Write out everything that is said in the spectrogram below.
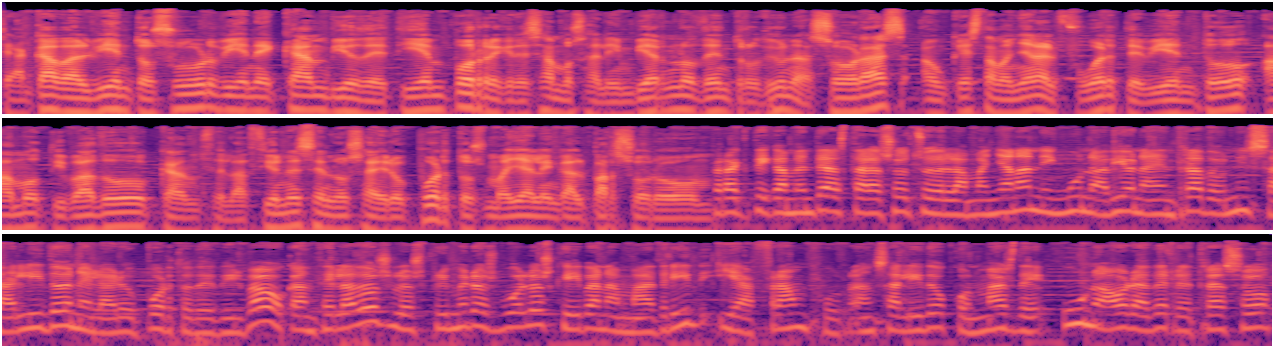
Se acaba el viento sur, viene cambio de tiempo, regresamos al invierno dentro de unas horas, aunque esta mañana el fuerte viento ha motivado cancelaciones en los aeropuertos Mayal en. Prácticamente hasta las 8 de la mañana ningún avión ha entrado ni salido en el aeropuerto de Bilbao. Cancelados los primeros vuelos que iban a Madrid y a Frankfurt. Han salido con más de una hora de retraso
